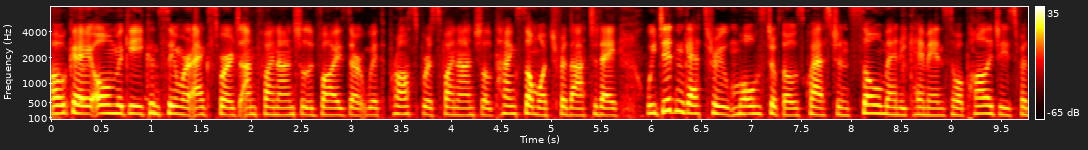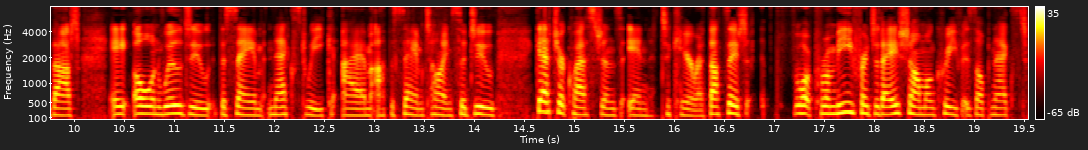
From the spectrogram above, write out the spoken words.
Okay, Eoin McGee, consumer consumer expert and financial advisor with Prosperous Financial. Thanks so much for that today. We didn't get through most of those questions. So many came in, so apologies for that. Eoin will do the same next week um, at the same time. So do get your questions in to Ciara. That's it for, from me for today. Sean Moncrief is up next.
